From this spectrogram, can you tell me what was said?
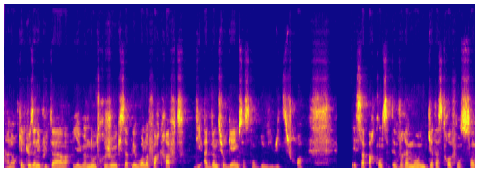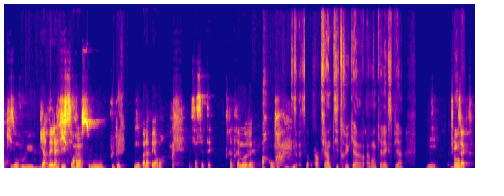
Alors quelques années plus tard, il y a eu un autre jeu qui s'appelait World of Warcraft, The Adventure Game, ça c'était en 2008, je crois, Et ça, par contre, c'était vraiment une catastrophe. On sent qu'ils ont voulu garder la licence ou plutôt ne pas la perdre. Et ça, c'était très très mauvais, par contre. sortir un petit truc avant qu'elle expire. Mmh. Exact.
